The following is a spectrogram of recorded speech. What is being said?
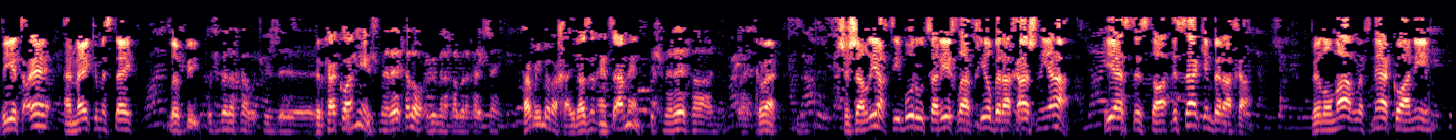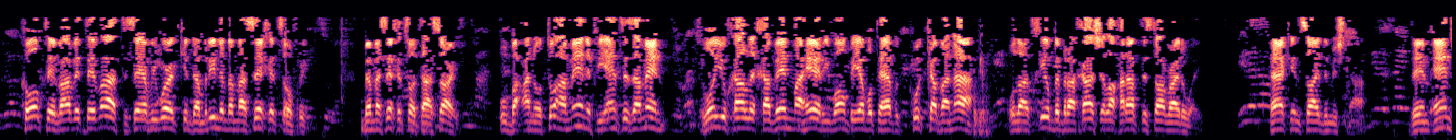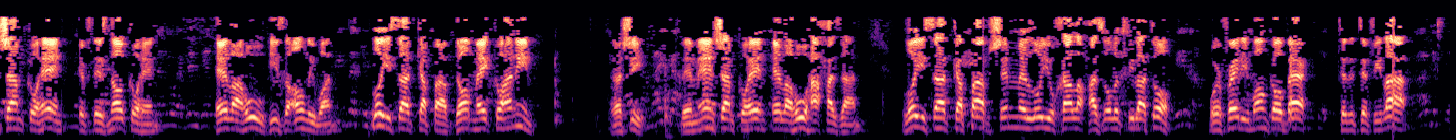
ויטעה and make a mistake. לפי Which beracha? Which is uh, ברכת כהנים. Ishmerecha? No, every beracha beracha is saying. Every ברכה, he doesn't answer amen. Ishmerecha and right. Correct. ששליח ציבור הוא צריך להתחיל ברכה שנייה. he has to start the second beracha. Velomar lefnei kohanim kol teva v'teva to say every word kedamrina b'masechet sofri b'masechet sota. Sorry. Uba'anoto amen. If he answers amen, lo yuchal lechaven maher. He won't be able to have a quick kavana. Ulatchil bebracha shel harav to start right away. Back inside the Mishnah. Then en sham kohen. If there's no kohen, elahu, he's the only one. Lo yisad kapav. Don't make kohanim. רש"י, ואם אין שם כהן אלא הוא החזן, לא ייסד כפיו, שמא לא יוכל לחזור לתפילתו. We're afraid he won't go back to the tefillah,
